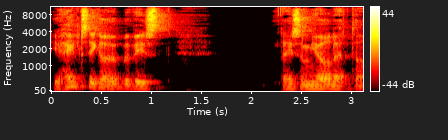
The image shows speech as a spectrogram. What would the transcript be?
De er helt sikkert overbevist, de som gjør dette,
